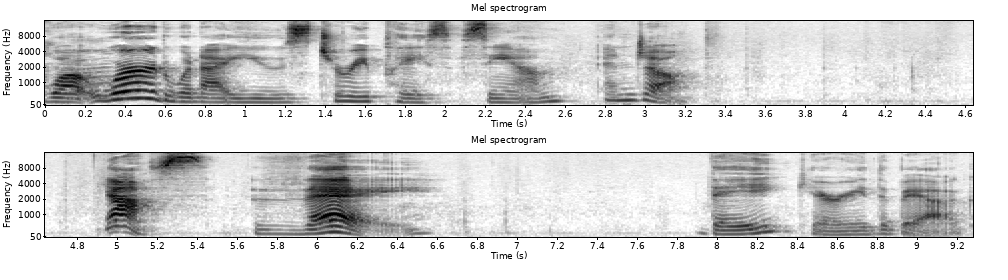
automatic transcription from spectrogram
What word would I use to replace Sam and Joe? Yes, they. They carry the bag.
